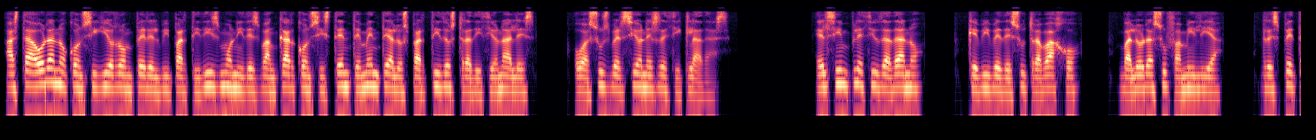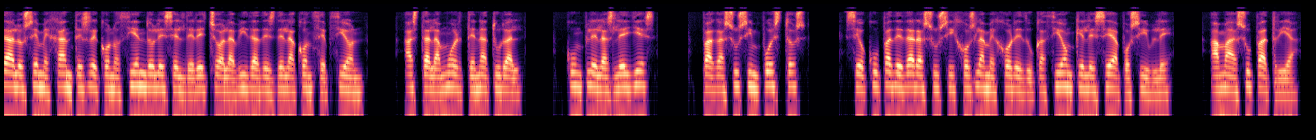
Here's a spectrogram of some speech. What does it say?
Hasta ahora no consiguió romper el bipartidismo ni desbancar consistentemente a los partidos tradicionales, o a sus versiones recicladas. El simple ciudadano, que vive de su trabajo, valora su familia, respeta a los semejantes reconociéndoles el derecho a la vida desde la concepción, hasta la muerte natural, cumple las leyes, paga sus impuestos, se ocupa de dar a sus hijos la mejor educación que les sea posible, ama a su patria,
